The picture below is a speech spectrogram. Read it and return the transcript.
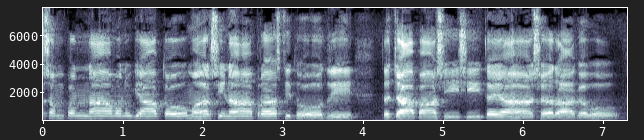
सम्पन्नावनुज्ञातो महर्षिना प्रस्थितो धृत चापाशी शीतया स राघवो।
